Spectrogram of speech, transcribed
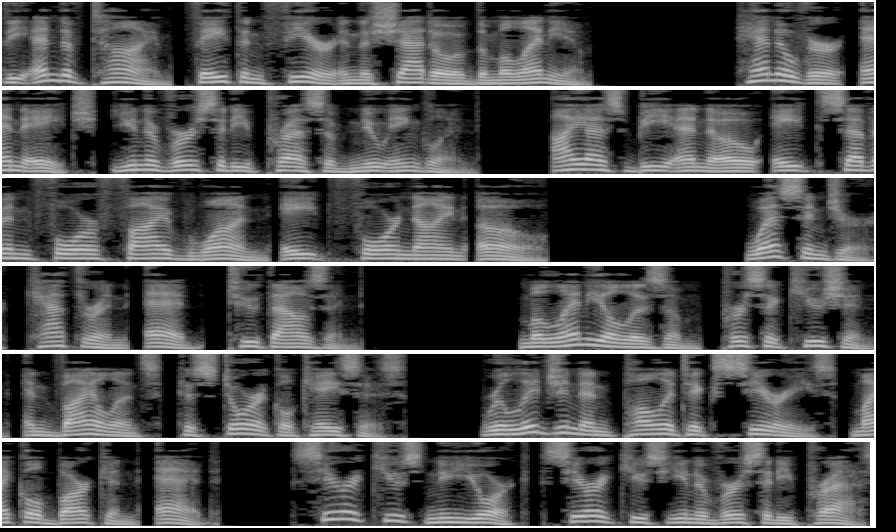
The End of Time, Faith and Fear in the Shadow of the Millennium. Hanover, N.H., University Press of New England. ISBN 0-87451-849-0 Wessinger, Catherine, ed. 2000. Millennialism, Persecution, and Violence, Historical Cases. Religion and Politics Series, Michael Barkun, ed. Syracuse, New York, Syracuse University Press.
